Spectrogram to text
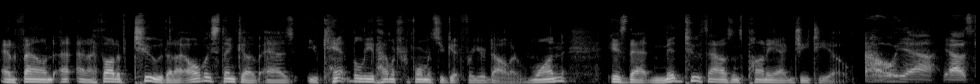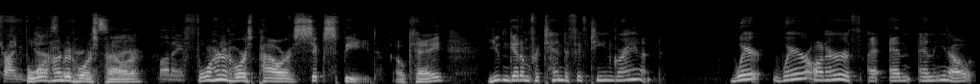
and found and I thought of two that I always think of as you can't believe how much performance you get for your dollar. One is that mid 2000s Pontiac GTO. Oh yeah, yeah. I was trying to. guess what 400 you were horsepower. Funny. 400 horsepower, six speed. Okay, you can get them for 10 to 15 grand. Where where on earth? And and you know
